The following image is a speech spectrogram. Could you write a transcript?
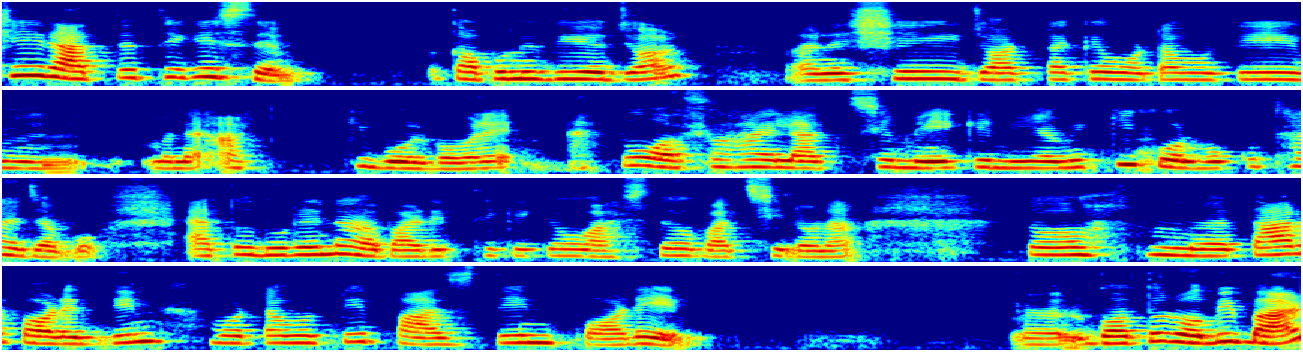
সেই রাতের থেকে সেম কাঁপুনি দিয়ে জ্বর। মানে সেই জ্বরটাকে মোটামুটি মানে আর কি বলব? মানে এত অসহায় লাগছে মেয়েকে নিয়ে আমি কি করব? কোথায় যাব? এত দূরে না বাড়ির থেকে কেউ আসতেও পারছিল না। তো তার পরের দিন মোটামুটি পাঁচ দিন পরে গত রবিবার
